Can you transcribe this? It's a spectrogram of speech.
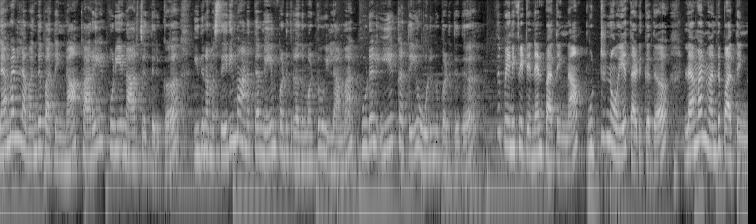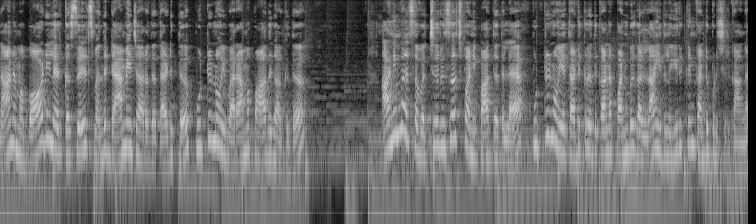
லெமனில் வந்து பார்த்தீங்கன்னா கரையக்கூடிய நார்ச்சத்து இருக்கு இது நம்ம செரிமானத்தை மேம்படுத்துறது மட்டும் இல்லாமல் குடல் இயக்கத்தையும் ஒழுங்குபடுத்துது. இது பெனிஃபிட் என்னன்னு பார்த்தீங்கன்னா புற்றுநோயை தடுக்குது. லெமன் வந்து பார்த்தீங்கன்னா நம்ம பாடியில் இருக்க செல்ஸ் வந்து டேமேஜ் ஆகிறத தடுத்து புற்றுநோய் வராமல் பாதுகாக்குது. அனிமல்ஸை வச்சு ரிசர்ச் பண்ணி பார்த்ததுல புற்றுநோயை தடுக்கிறதுக்கான பண்புகள்லாம் இதில் இருக்குன்னு கண்டுபிடிச்சிருக்காங்க.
